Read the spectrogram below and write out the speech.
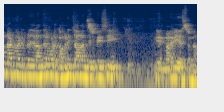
ఉన్నటువంటి ప్రజలందరూ కూడా గమనించాలని చెప్పేసి నేను మనవి చేస్తున్నా.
